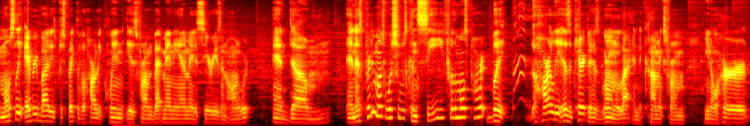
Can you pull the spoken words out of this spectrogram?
mostly everybody's perspective of Harley Quinn is from Batman the animated series and onward. And um, and that's pretty much where she was conceived for the most part. But Harley as a character has grown a lot in the comics from you know her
